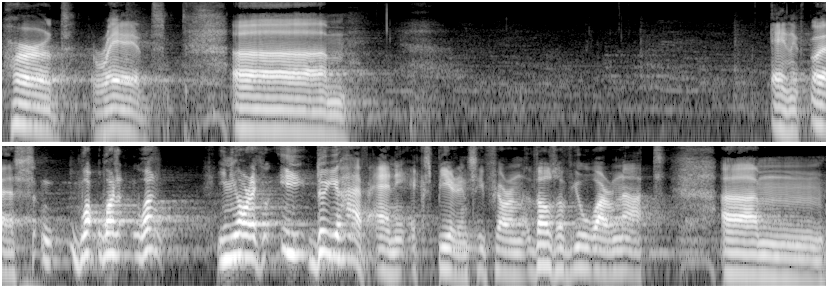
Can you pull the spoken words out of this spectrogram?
heard, read, um, and uh, what, what, what, in your, do you have any experience, if you're, those of you who are not um,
